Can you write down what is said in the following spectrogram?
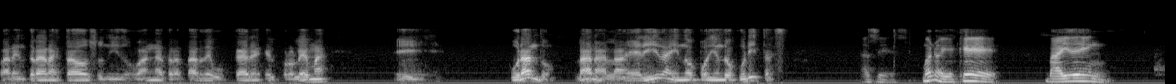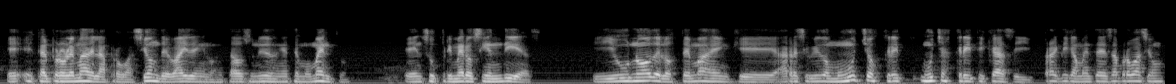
para entrar a Estados Unidos. Van a tratar de buscar el problema eh, curando las heridas y no poniendo curitas. Así es. Bueno, y es que Biden, eh, está el problema de la aprobación de Biden en los Estados Unidos en este momento, en sus primeros 100 días. Y uno de los temas en que ha recibido muchos, muchas críticas y prácticamente desaprobación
